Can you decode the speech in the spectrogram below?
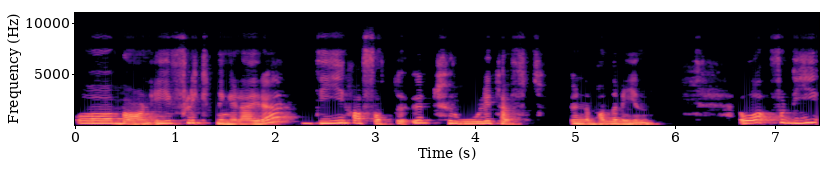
og barn i flyktningeleire de har fått det utrolig tøft under pandemien. Og fordi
